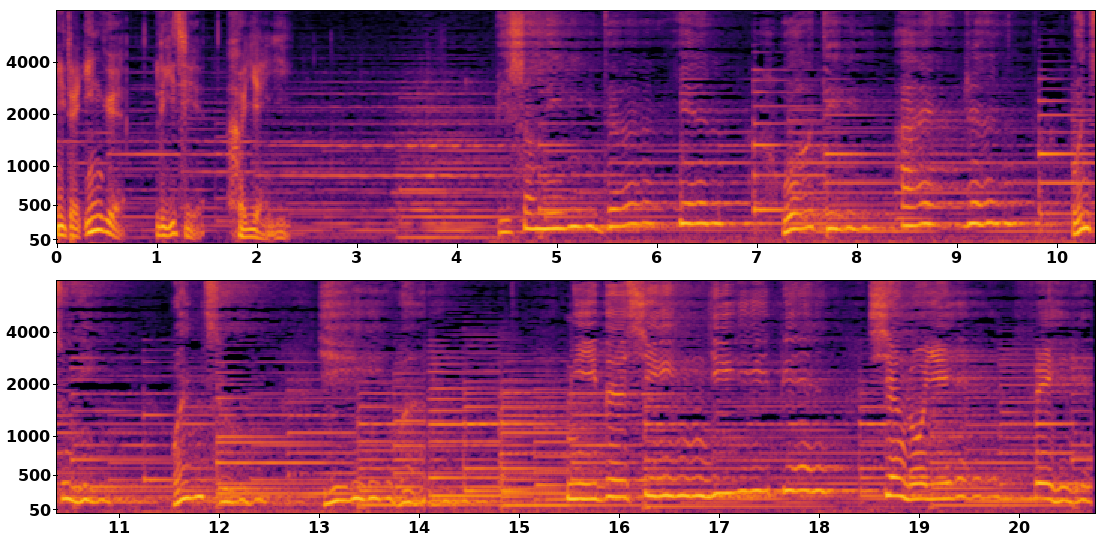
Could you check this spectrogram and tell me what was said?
你对音乐理解和演绎。闭上你的眼，我的爱人，吻住你。问足一问，你的心已变，像落叶飞远，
